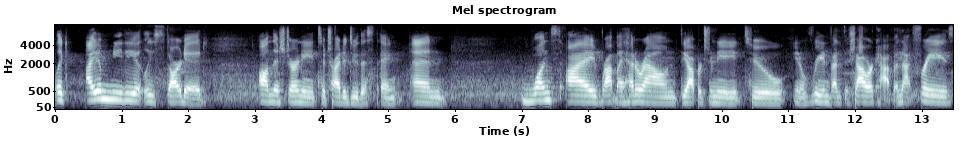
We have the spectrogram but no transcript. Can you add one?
Like I immediately started on this journey to try to do this thing and once I wrapped my head around the opportunity to, you know, reinvent the shower cap, and that phrase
